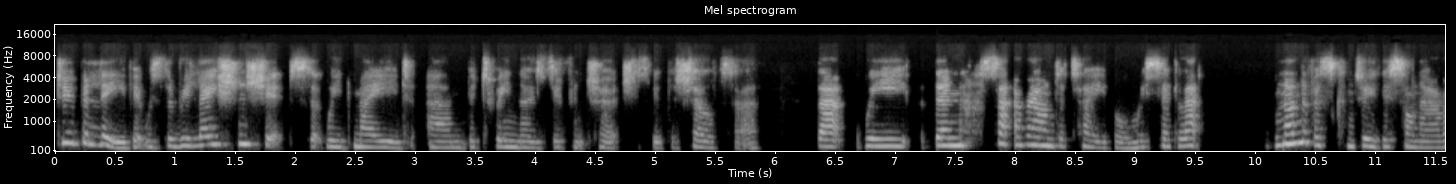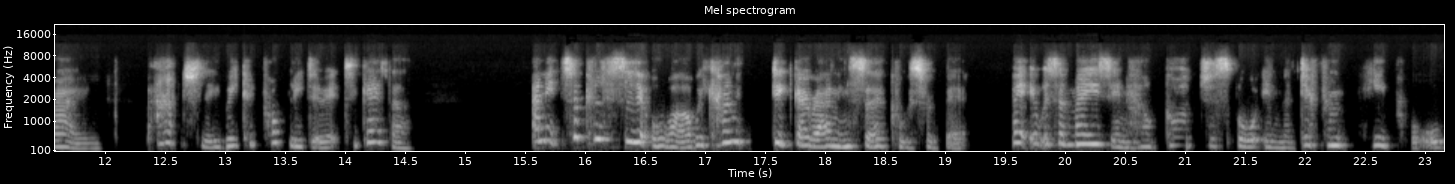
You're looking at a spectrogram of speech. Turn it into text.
do believe it was the relationships that we'd made um, between those different churches with the shelter that we then sat around a table and we said, none of us can do this on our own, but actually we could probably do it together. And it took us a little while. We kind of did go around in circles for a bit, but it was amazing how God just brought in the different people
